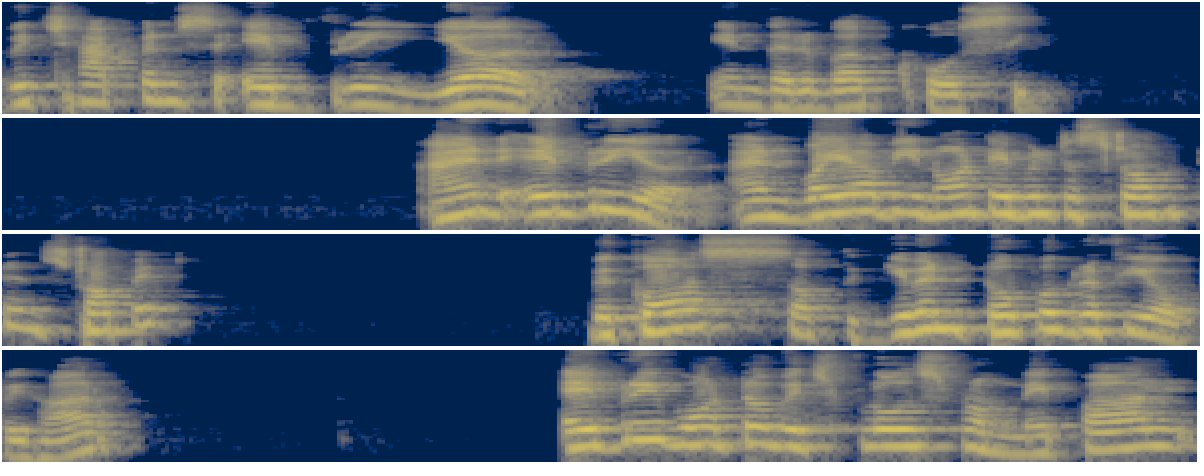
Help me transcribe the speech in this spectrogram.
which happens every year in the river Kosi. And every year. And why are we not able to stop it? Stop it? Because of the given topography of Bihar, every water which flows from Nepal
